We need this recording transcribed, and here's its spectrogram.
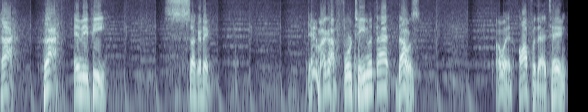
Ha! Ha! MVP. Suck a dick. Damn, I got 14 with that? That was. I went off with that tank.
